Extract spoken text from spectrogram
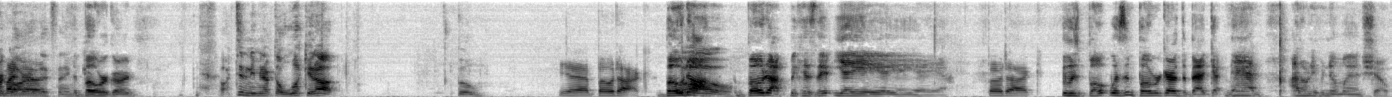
in my Beauregard, I notes. think. Beauregard. Oh, I didn't even have to look it up. Boom. Yeah, Bodoc. Bodok. Oh. Bodok because they yeah yeah yeah yeah yeah yeah. Bodoc. It was Bo wasn't Beauregard the bad guy? Man, I don't even know my own show.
